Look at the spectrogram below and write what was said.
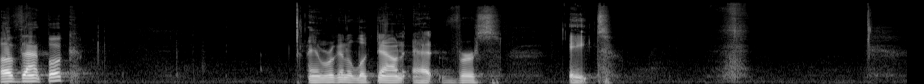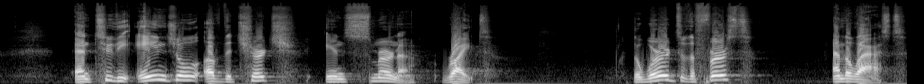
of that book. And we're going to look down at verse 8. And to the angel of the church in Smyrna write the words of the first and the last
